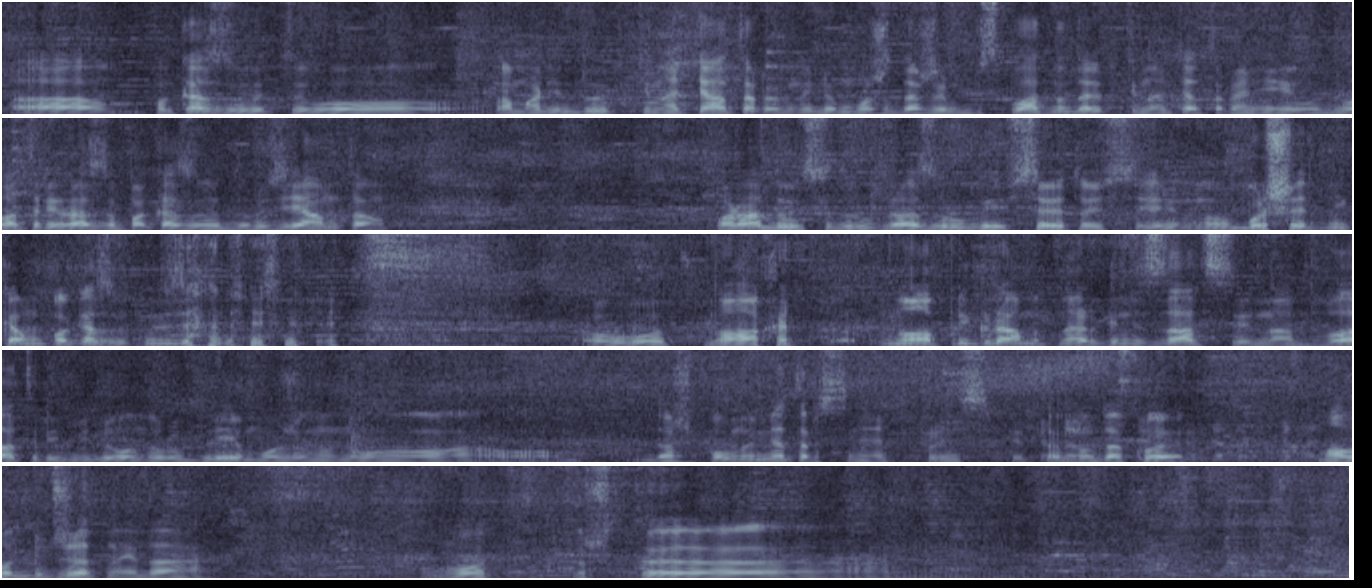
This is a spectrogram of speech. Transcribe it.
а, показывают его, там арендуют кинотеатр, или может даже им бесплатно дают кинотеатр, они его 2-3 раза показывают друзьям там, порадуются друг раз друга и все, то есть, и, ну, больше это никому показывать нельзя. Вот. Ну а, ну, а при грамотной организации на 2-3 миллиона рублей можно, ну, даже полный метр снять, в принципе. Это, ну, такое малобюджетный, да. Вот. Потому что, э,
